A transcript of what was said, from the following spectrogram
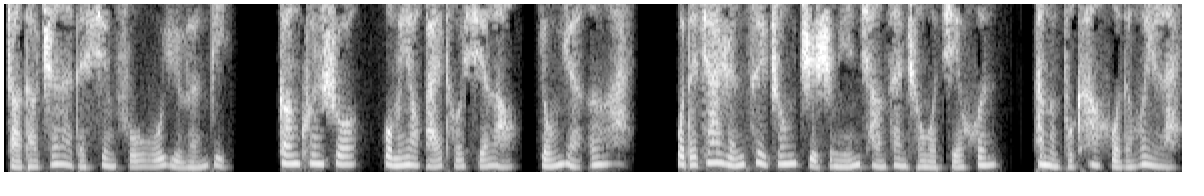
找到真爱的幸福无与伦比。刚坤说：“我们要白头偕老，永远恩爱。”我的家人最终只是勉强赞成我结婚，他们不看好我的未来。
